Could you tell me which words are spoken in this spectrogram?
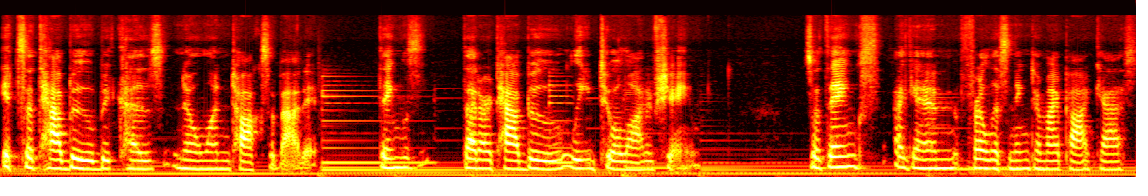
it's a taboo because no one talks about it. Things that are taboo lead to a lot of shame. So, thanks again for listening to my podcast.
